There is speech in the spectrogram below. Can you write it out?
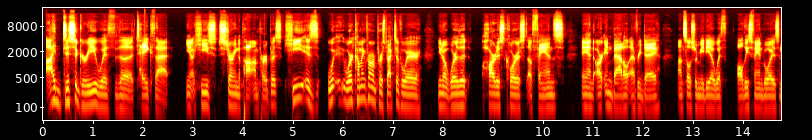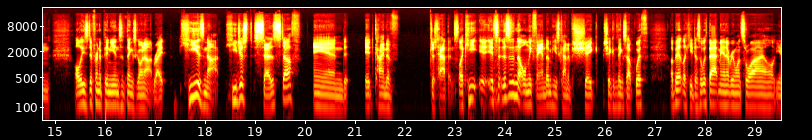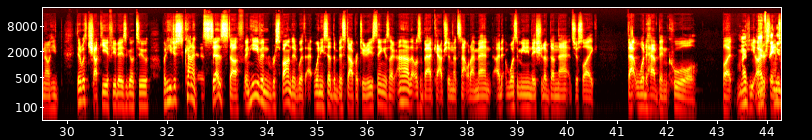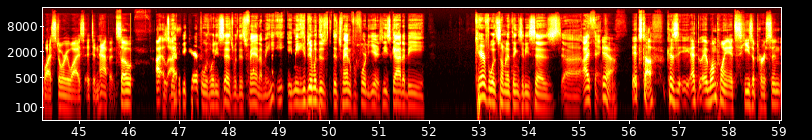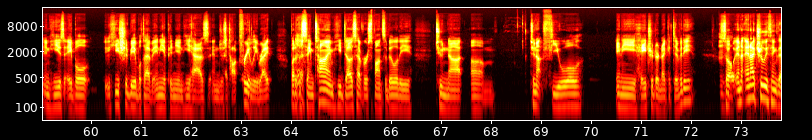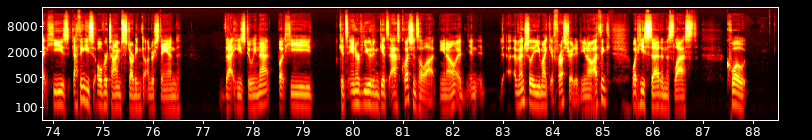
I disagree with the take that you know he's stirring the pot on purpose. He is. we- We're coming from a perspective where you know we're the hardest chorus of fans and are in battle every day on social media with all these fanboys and all these different opinions and things going on. Right? He is not. He just says stuff and it kind of just happens. Like he, it's this isn't the only fandom he's kind of shake shaking things up with a bit. Like he does it with Batman every once in a while. You know, he did it with Chucky a few days ago too. But he just kind of says stuff, and he even responded with uh, when he said the missed opportunities thing. He's like, ah, that was a bad caption. That's not what I meant. I wasn't meaning they should have done that. It's just like that would have been cool, but My- he my understands why story wise it didn't happen. So. I, He's I, got to be careful with what he says with this fandom. I mean, he, he, I mean, he's been with this, this fandom for forty years. He's got to be careful with some of the things that he says. Uh, I think. yeah, it's tough because at, at one point it's he's a person and he is able he should be able to have any opinion he has and just talk freely right but at Yeah. the same time he does have a responsibility to not um to not fuel any hatred or negativity so mm-hmm. and and I truly think that he's I think he's over time starting to understand that he's doing that, but he gets interviewed and gets asked questions a lot, you know, and, and it, eventually you might get frustrated, you know. I think what he said in this last quote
